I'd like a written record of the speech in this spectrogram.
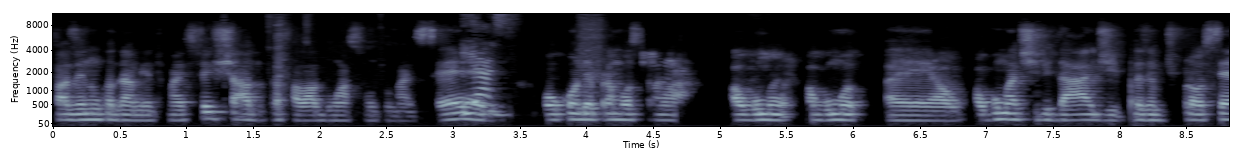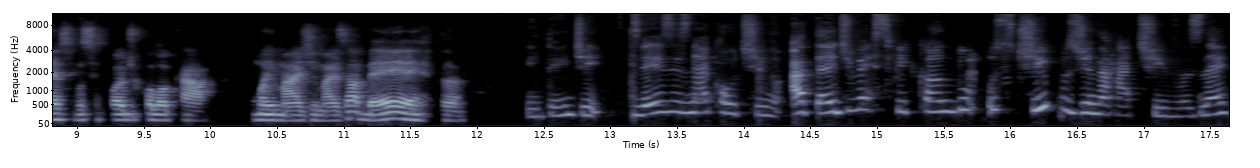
fazendo um enquadramento mais fechado para falar de um assunto mais sério, as... ou quando é para mostrar alguma, alguma, é, alguma atividade, por exemplo, de processo, você pode colocar uma imagem mais aberta. Entendi. Às vezes, né, Coutinho, até diversificando os tipos de narrativas, né?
